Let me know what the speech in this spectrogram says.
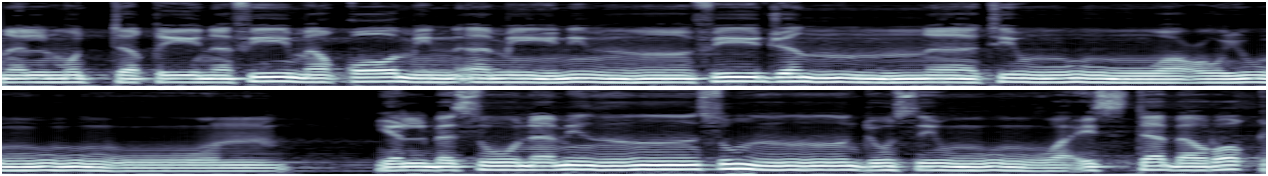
إن المتقين في مقام أمين في جنات وعيون يلبسون من سندس واستبرق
